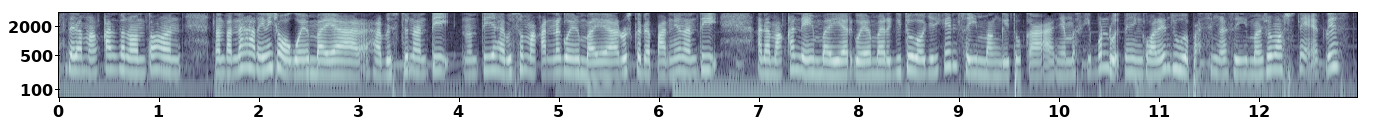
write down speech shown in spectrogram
kita udah makan atau nonton nontonnya hari ini cowok gue yang bayar habis itu nanti nanti habis itu makannya gue yang bayar terus ke depannya nanti ada makan dia yang bayar gue yang bayar gitu loh jadi kan seimbang gitu kan ya meskipun duitnya yang keluarin juga pasti nggak seimbang cuma maksudnya at least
